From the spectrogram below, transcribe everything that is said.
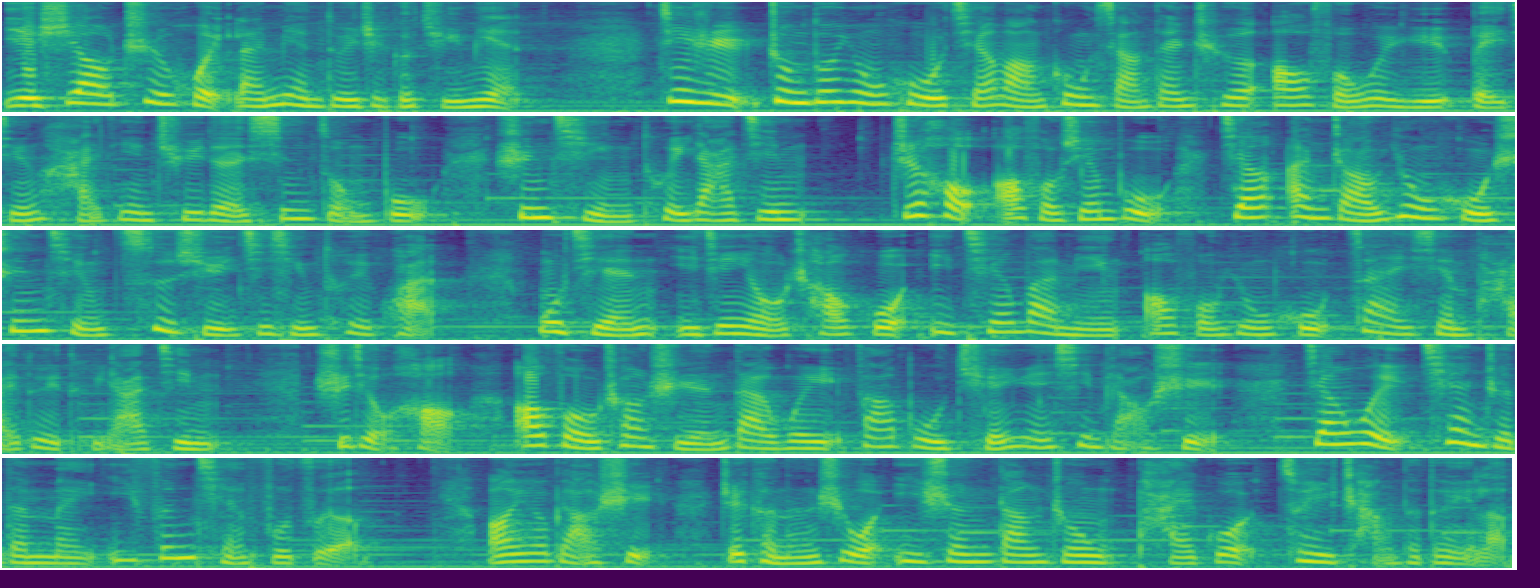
也需要智慧来面对这个局面。近日，众多用户前往共享单车 ofo 位于北京海淀区的新总部申请退押金。之后，ofo 宣布将按照用户申请次序进行退款。目前已经有超过一千万名 ofo 用户在线排队退押金。十九号，ofo 创始人戴威发布全员信，表示将为欠着的每一分钱负责。网友表示，这可能是我一生当中排过最长的队了。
